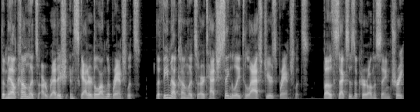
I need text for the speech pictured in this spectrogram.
The male conelets are reddish and scattered along the branchlets. The female conelets are attached singly to last year's branchlets. Both sexes occur on the same tree.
